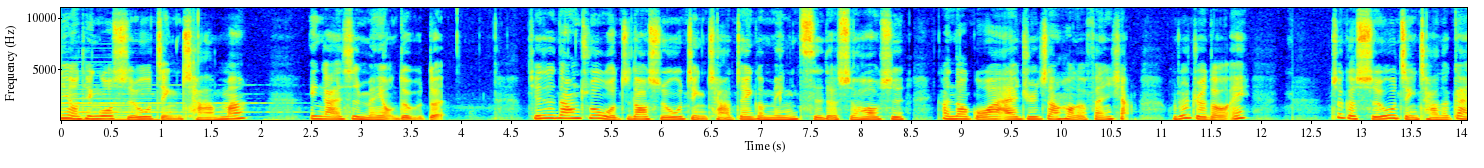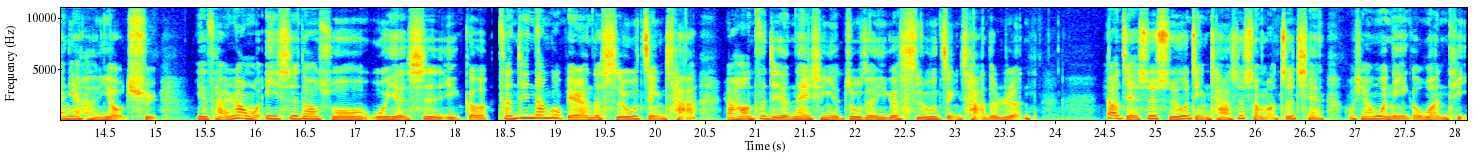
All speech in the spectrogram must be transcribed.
你有听过食物警察吗？应该是没有，对不对？其实当初我知道食物警察这个名词的时候，是看到国外 IG 账号的分享，我就觉得，诶。这个食物警察的概念很有趣，也才让我意识到，说我也是一个曾经当过别人的食物警察，然后自己的内心也住着一个食物警察的人。要解释食物警察是什么之前，我先问你一个问题：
